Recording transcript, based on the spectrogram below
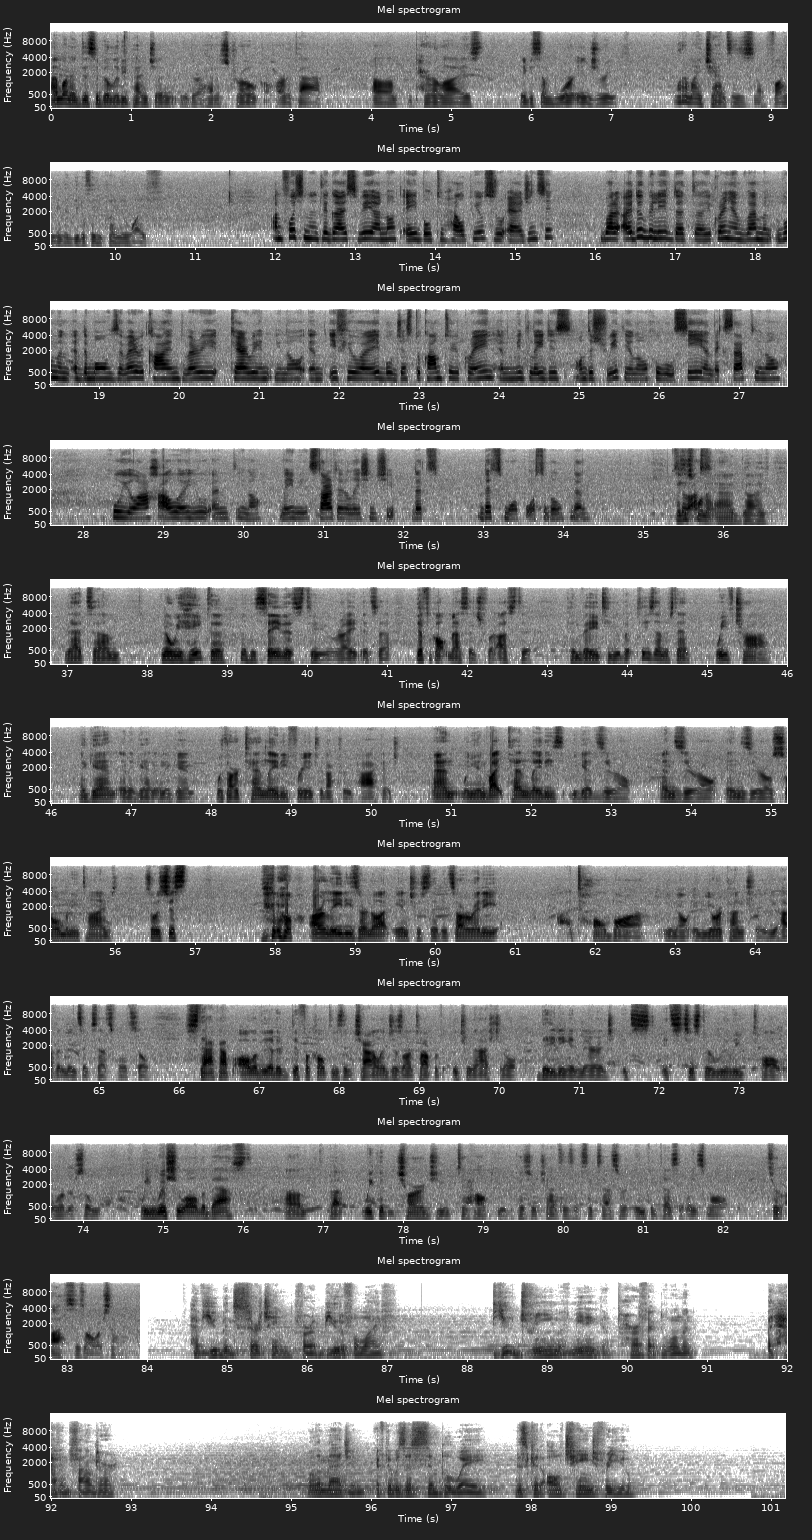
I'm on a disability pension. Either I had a stroke, a heart attack, um, I'm paralyzed, maybe some war injury. What are my chances of finding a beautiful Ukrainian wife? Unfortunately, guys, we are not able to help you through agency. But I do believe that uh, Ukrainian women, women at the moment are very kind, very caring, you know, and if you are able just to come to Ukraine and meet ladies on the street, you know, who will see and accept, you know, who you are, how are you, and, you know, maybe start a relationship, that's, that's more possible than I just want to add, guys, that, um, you know, we hate to say this to you, right? It's a difficult message for us to convey to you, but please understand, we've tried again and again and again with our 10 lady free introductory package. And when you invite 10 ladies, you get zero and zero and zero so many times. So it's just, you know, our ladies are not interested. It's already a tall bar, you know, in your country. You haven't been successful. So stack up all of the other difficulties and challenges on top of international dating and marriage. It's, it's just a really tall order. So we wish you all the best. Um, but we couldn't charge you to help you because your chances of success are infinitesimally small through us is all we're saying. Have you been searching for a beautiful wife? Do you dream of meeting the perfect woman, but haven't found her? Well, imagine if there was a simple way this could all change for you.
